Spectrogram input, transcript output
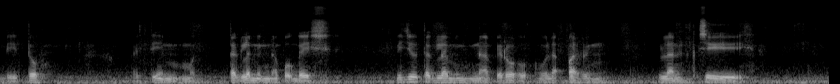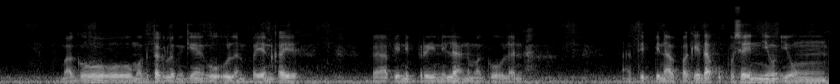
Dito. Kasi magtaglamig na po guys. Medyo taglamig na pero wala pa rin ulan. Kasi bago magtaglamig yan uulan pa yan. Kaya kaya pinipray nila na mag-uulan. na at pinapakita ko po sa inyo yung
